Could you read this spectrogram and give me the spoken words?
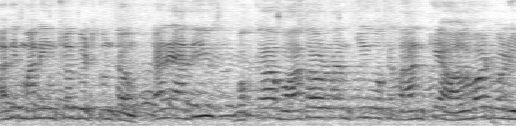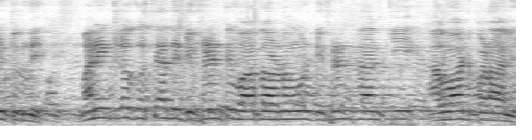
అది మన ఇంట్లో పెట్టుకుంటాం. కానీ అది ఒక వాతావరణానికి ఒక దానికి అలవాటు పడి ఉంటుంది. మన ఇంట్లోకి వస్తే అది డిఫరెంట్ వాతావరణము డిఫరెంట్ దానికి అలవాటు పడాలి.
